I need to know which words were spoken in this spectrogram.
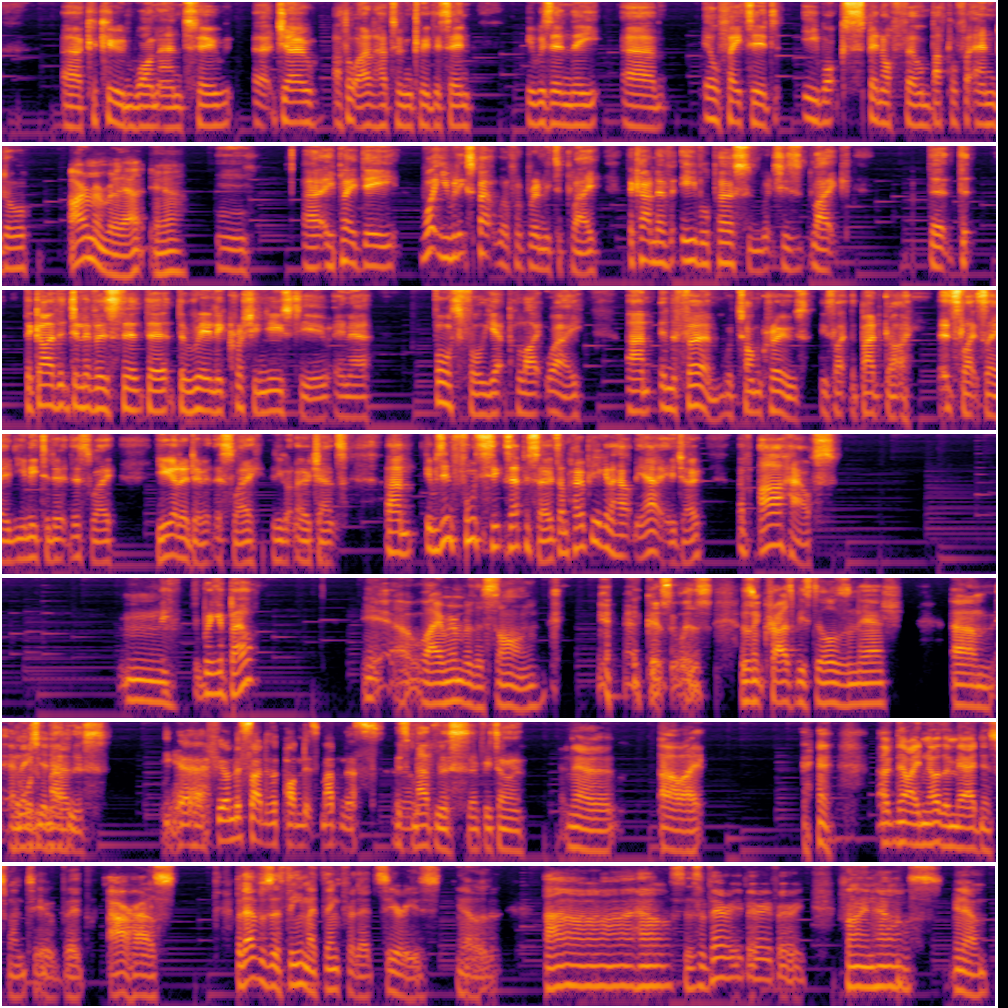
Uh, Cocoon one and two. Uh, Joe, I thought I'd had to include this in. He was in the um, ill-fated Ewok spin-off film Battle for Endor. I remember that. Yeah. Mm. Uh, he played the what you would expect Wilford Brimley to play, the kind of evil person, which is like the the, the guy that delivers the, the the really crushing news to you in a forceful yet polite way. Um, in the firm with Tom Cruise, he's like the bad guy. It's like saying you need to do it this way. You got to do it this way, and you got no chance. Um, it was in 46 episodes. I'm hoping you're going to help me out here, Joe. Of Our House. Mm, Ring a bell? yeah. Well, I remember the song because it was wasn't Crosby, Stills, and Nash. Um, and it was did have madness. Yeah, if you're on this side of the pond, it's madness. It's Yeah. madness every time. no. Oh, I. I no, I know the madness one too, but our house. But that was the theme, I think, for that series. You know, our house is a very, very, very fine house. You know,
